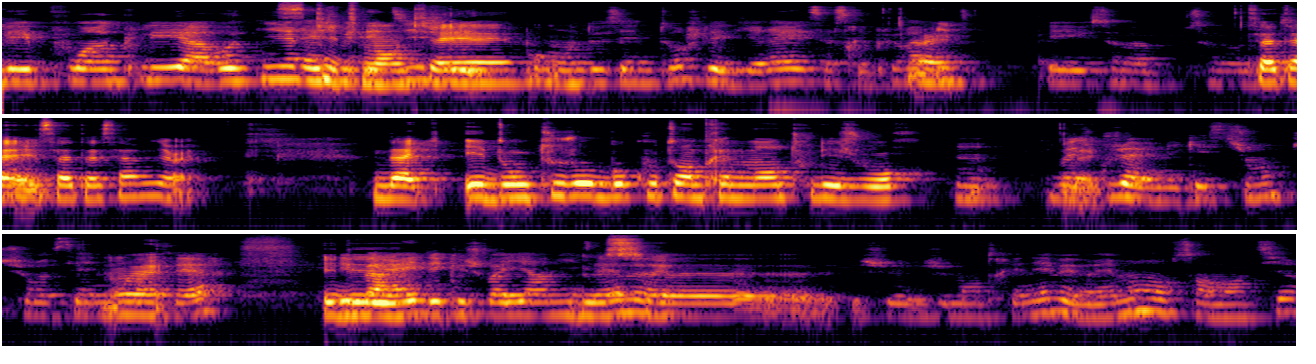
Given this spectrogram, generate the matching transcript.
les points clés à retenir. Ce et je m'étais dit, je pour mon deuxième tour, je les lirais et ça serait plus Ouais. rapide. Et ça m'a ça m'a Ça bien t'a, servi. ça t'a servi, ouais. D'accord. Et donc, toujours beaucoup d'entraînement tous les jours. Bah, du coup, j'avais mes questions sur ECN.fr. Ouais. Et, des- pareil, dès que je voyais un item, euh, je, je m'entraînais, mais vraiment, sans mentir,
